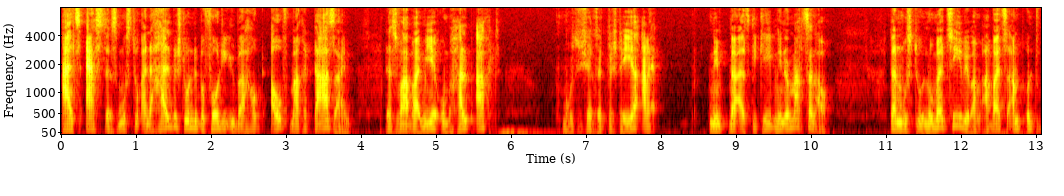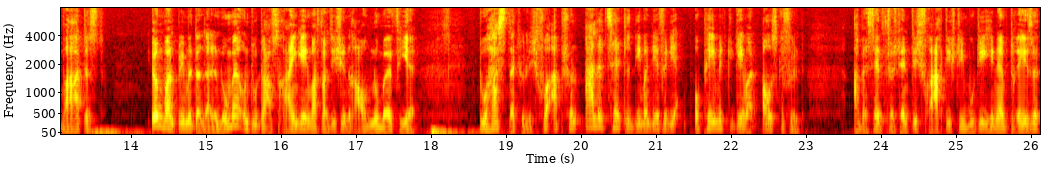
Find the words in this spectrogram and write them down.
Als erstes musst du eine halbe Stunde, bevor die überhaupt aufmache, da sein. Das war bei mir um halb acht. Muss ich jetzt nicht verstehen, aber nimmt mir als gegeben hin und macht's dann auch. Dann musst du eine Nummer ziehen, wie beim Arbeitsamt, und wartest. Irgendwann bimmelt dann deine Nummer und du darfst reingehen, was weiß ich, in Raum Nummer 4. Du hast natürlich vorab schon alle Zettel, die man dir für die OP mitgegeben hat, ausgefüllt. Aber selbstverständlich fragt dich die Mutti hinterm Trese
